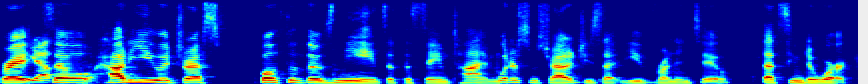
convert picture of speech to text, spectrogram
right? Yep. So, how do you address both of those needs at the same time? What are some strategies that you've run into that seem to work?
